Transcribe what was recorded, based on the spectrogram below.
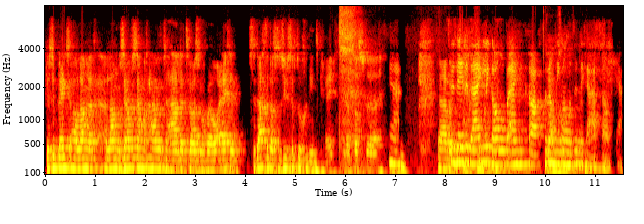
Dus toen bleek ze al lang, al lang zelfstandig adem te halen, terwijl ze nog wel eigenlijk, ze dachten dat ze zuurstof toegediend kreeg. Dat was, uh, ja. ja dat, ze deden het eigenlijk al op eigen kracht, terwijl niemand dat in de gaten had. Ja.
